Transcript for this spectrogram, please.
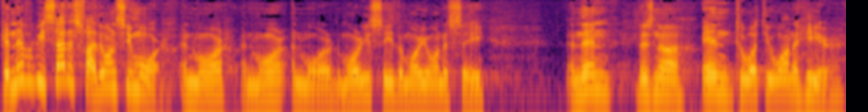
can never be satisfied. They want to see more and more and more and more. The more you see, the more you want to see. And then there's no end to what you want to hear.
